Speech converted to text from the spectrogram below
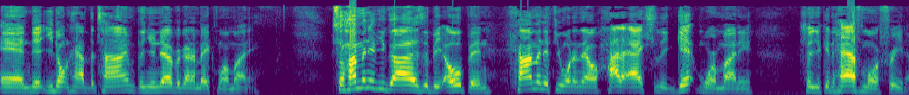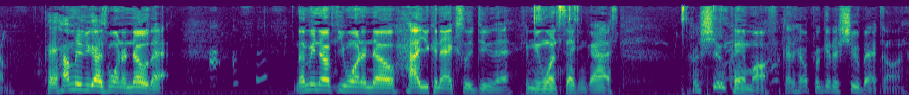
and you don't have the time, then you're never going to make more money. So, how many of you guys would be open? Comment if you want to know how to actually get more money so you can have more freedom. Okay, how many of you guys want to know that? Let me know if you want to know how you can actually do that. Give me one second, guys. Her shoe came off. I gotta help her get her shoe back on.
